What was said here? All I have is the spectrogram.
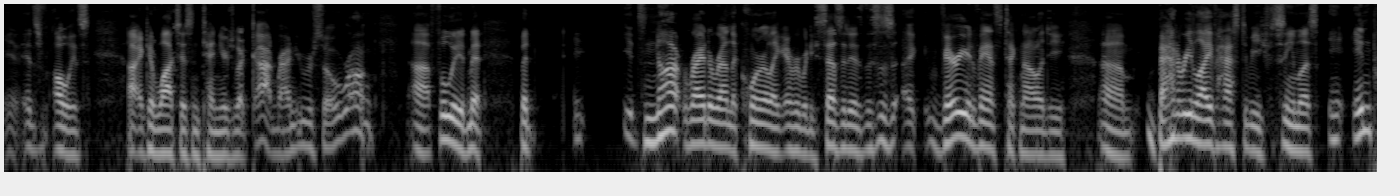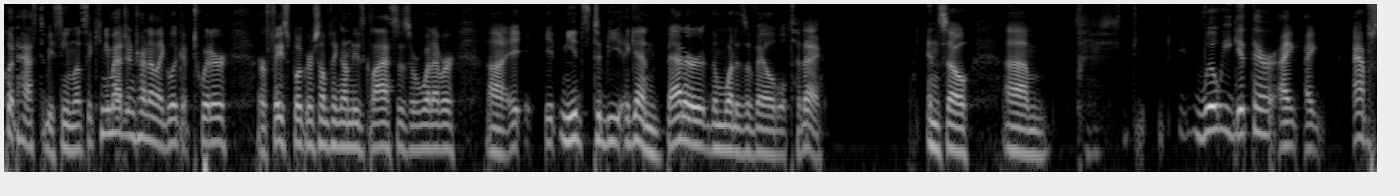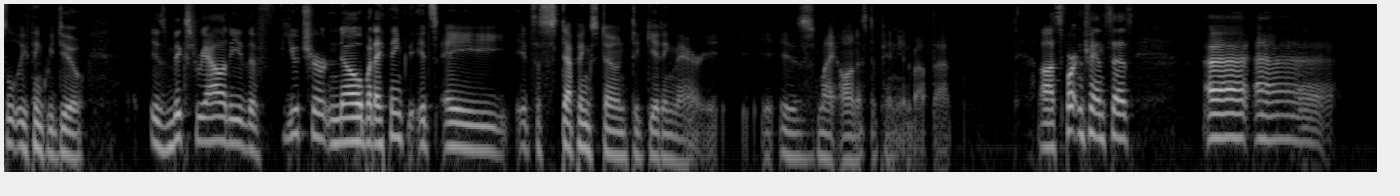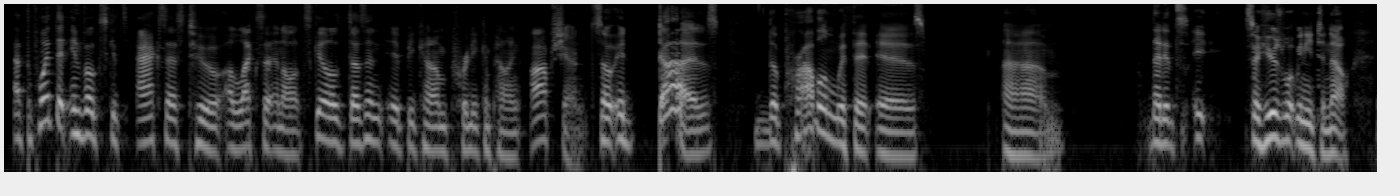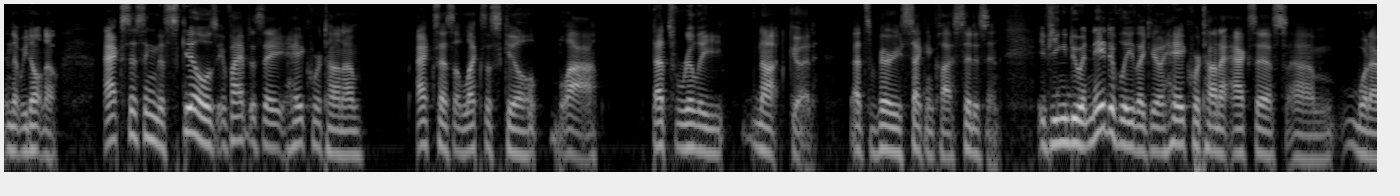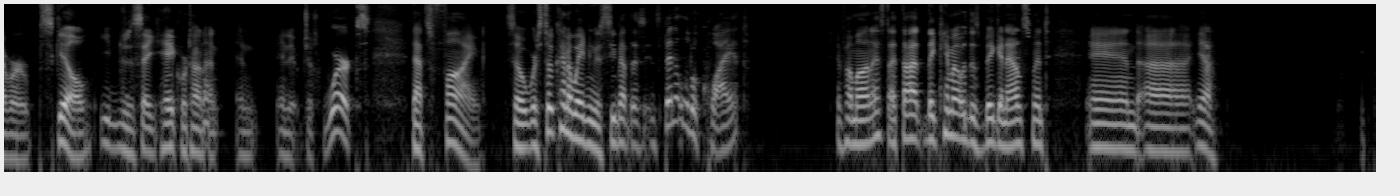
it's always, I could watch this in 10 years, but God, Brian, you were so wrong. Uh, fully admit, but it, it's not right around the corner like everybody says it is. This is a very advanced technology. Um, battery life has to be seamless. I, input has to be seamless. Like, can you imagine trying to like look at Twitter or Facebook or something on these glasses or whatever? Uh, it, it needs to be, again, better than what is available today. And so, um, will we get there? I, I absolutely think we do. Is mixed reality the future? No, but I think it's a it's a stepping stone to getting there. Is my honest opinion about that. Uh, Spartan fan says, uh, uh, at the point that Invokes gets access to Alexa and all its skills, doesn't it become pretty compelling option? So it does. The problem with it is um, that it's it, so here's what we need to know and that we don't know. Accessing the skills, if I have to say, hey, Cortana, access Alexa skill, blah, that's really not good. That's very second class citizen. If you can do it natively, like you're like, hey, Cortana, access um, whatever skill, you just say, hey, Cortana, and, and it just works, that's fine. So we're still kind of waiting to see about this. It's been a little quiet, if I'm honest. I thought they came out with this big announcement, and uh, yeah,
